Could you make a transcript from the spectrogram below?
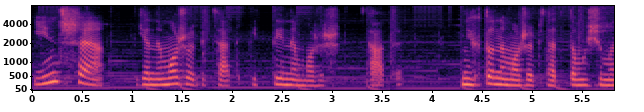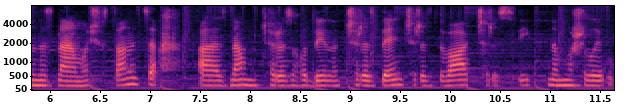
інше я не можу обіцяти, і ти не можеш обіцяти. Ніхто не може обіцяти, тому що ми не знаємо, що станеться з нами через годину, через день, через два, через рік. Неможливо.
